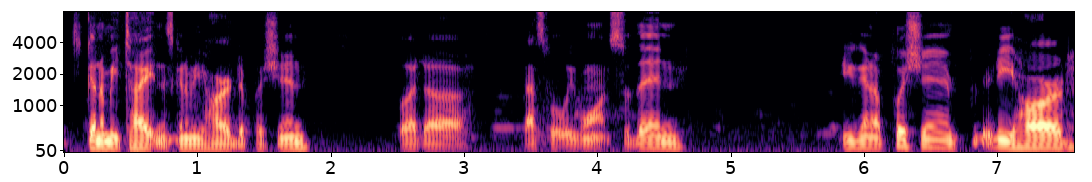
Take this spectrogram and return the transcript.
it's gonna be tight and it's gonna be hard to push in, but uh, that's what we want. So then you're gonna push in pretty hard.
